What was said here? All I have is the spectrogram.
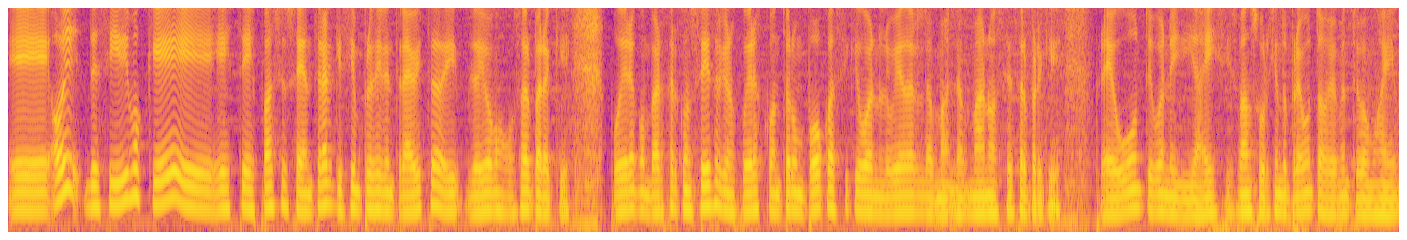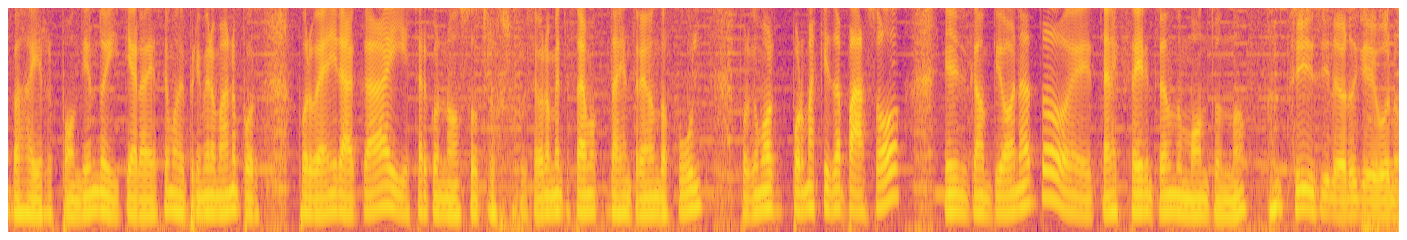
Eh, hoy decidimos que eh, este espacio central, que siempre es de la entrevista, lo íbamos a usar para que pudiera conversar con César, que nos pudieras contar un poco, así que bueno, le voy a dar la, la mano a César para que pregunte, bueno, y ahí si van surgiendo preguntas, obviamente vamos a ir, vas a ir respondiendo y te agradecemos de primera mano por, por venir acá y estar con nosotros, porque seguramente sabemos que estás entrenando full, porque mo- por más que ya pasó el campeonato, eh, tenés que seguir entrenando un montón, ¿no? Sí, sí, la verdad que bueno,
